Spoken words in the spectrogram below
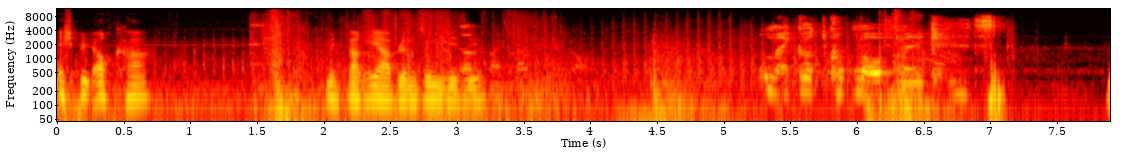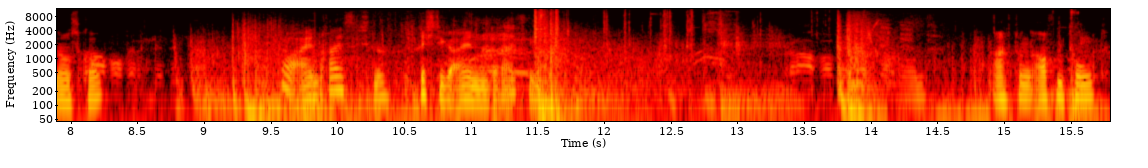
Er spielt auch K. Mit variablem Zoom-Visier. Oh mein Gott, guck mal auf meine Kills. No Scope. Ja, 31, ne? Richtige 31. Achtung, auf den Punkt.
